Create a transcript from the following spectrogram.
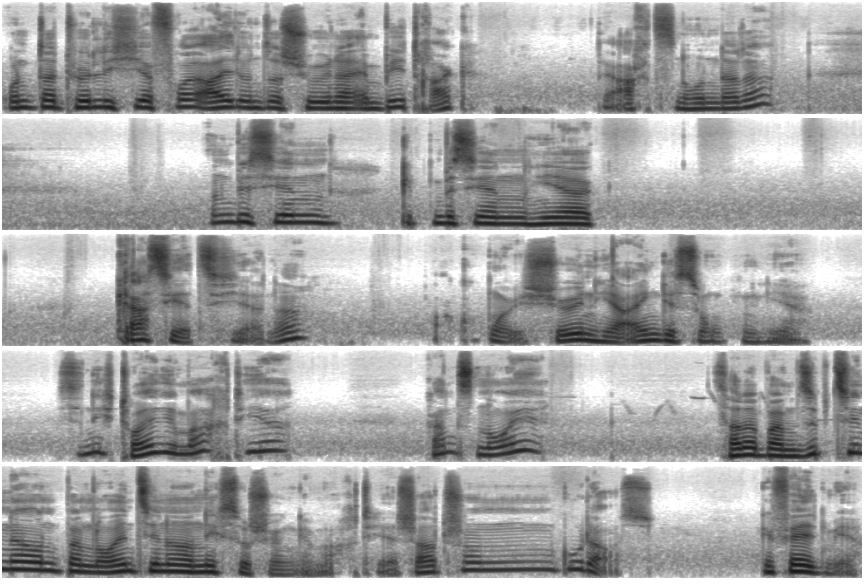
und natürlich hier voll alt unser schöner MB-Truck, der 1800er. Und ein bisschen gibt ein bisschen hier krass jetzt hier, ne? Oh, guck mal, wie schön hier eingesunken hier. Ist das nicht toll gemacht hier? Ganz neu? Das hat er beim 17er und beim 19er noch nicht so schön gemacht hier. Schaut schon gut aus. Gefällt mir.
